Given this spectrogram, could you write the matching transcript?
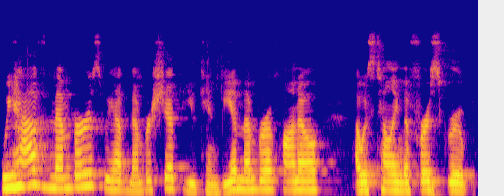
We have members, we have membership. You can be a member of Hano. I was telling the first group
